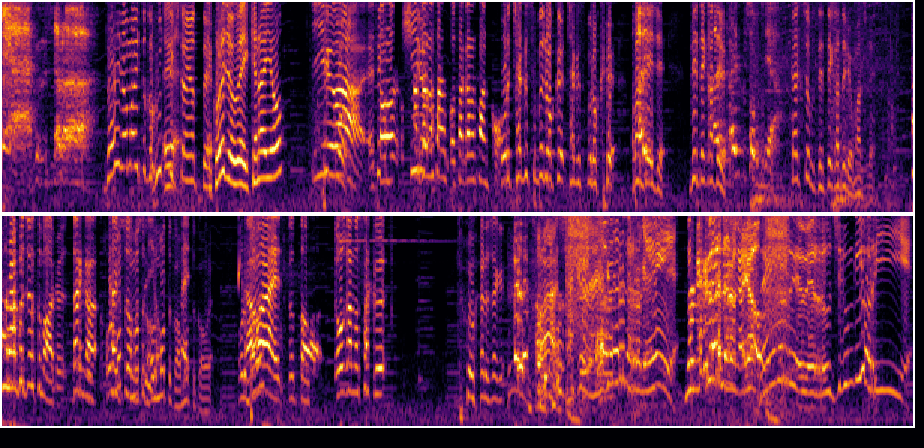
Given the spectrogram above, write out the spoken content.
や崩したらダイナマイトが降ってきたんやってこれ以上上行けないよヒールはえっとヒール魚3個魚3個。俺チャグスブロックチャグスブロックバンテージ。絶対勝てる。回復勝負してや回復勝負絶対勝てるよマジで。トラップジュースもある。誰か俺もっとか俺もっとかはい。もっとか俺。俺やバばいちょっと動画の尺。ン動画の尺。おい。尺長くなるだろうがい長くなるだろうがよ。長くなるよ上内軍がより。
